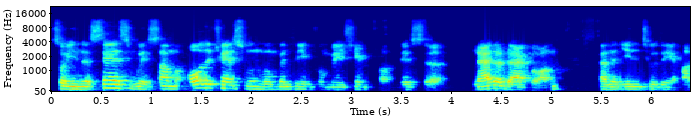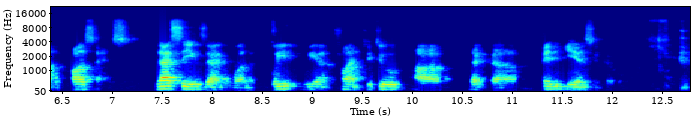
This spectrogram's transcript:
so in the sense, we sum all the transfer moment information from this uh, diagram and into the hard process. That's the exact what we, we are trying to do uh, like uh, eight years ago.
